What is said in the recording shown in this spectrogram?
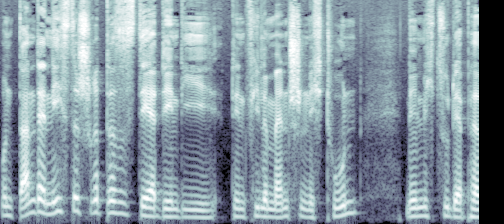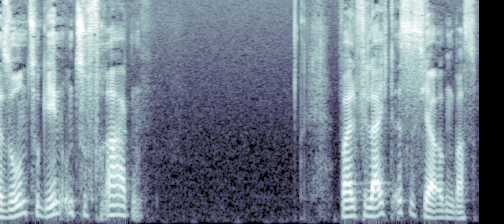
und dann der nächste Schritt, das ist der, den die, den viele Menschen nicht tun, nämlich zu der Person zu gehen und zu fragen. Weil vielleicht ist es ja irgendwas.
